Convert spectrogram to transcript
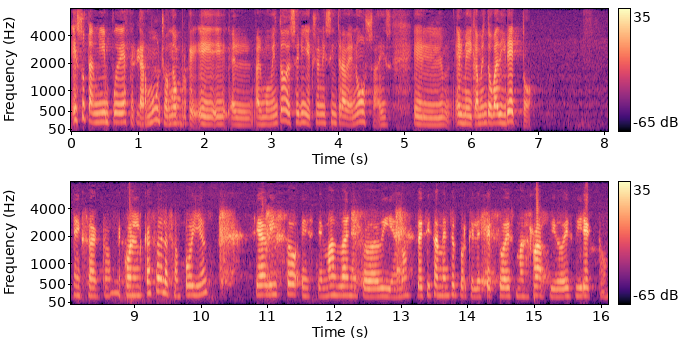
Eso también puede afectar mucho, ¿no? Porque eh, eh, al momento de hacer inyecciones intravenosa, es el, el medicamento va directo. Exacto. Con el caso de las ampollas, se ha visto este, más daño todavía, ¿no? Precisamente porque el efecto es más rápido, es directo.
